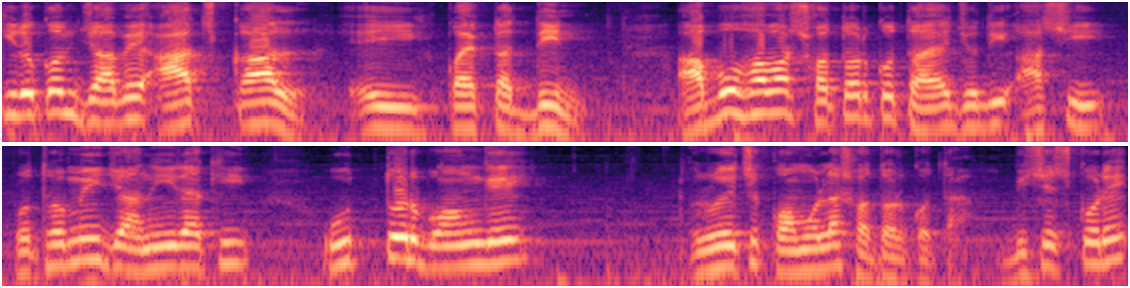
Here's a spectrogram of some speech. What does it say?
কীরকম যাবে আজকাল এই কয়েকটা দিন? আবহাওয়ার সতর্কতায় যদি আসি, প্রথমেই জানিয়ে রাখি, উত্তরবঙ্গে রয়েছে কমলা সতর্কতা। বিশেষ করে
